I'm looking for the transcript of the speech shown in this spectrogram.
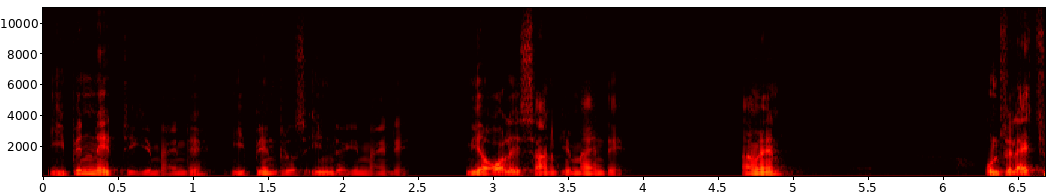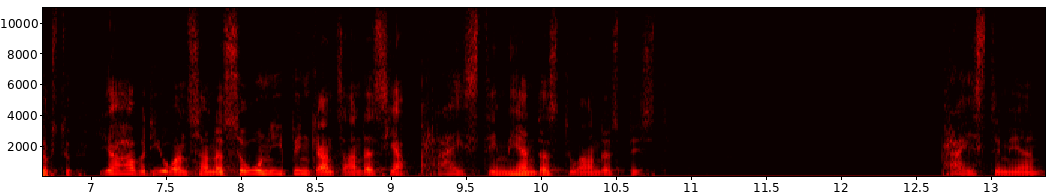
Ich bin nicht die Gemeinde, ich bin bloß in der Gemeinde. Wir alle sind Gemeinde. Amen. Und vielleicht sagst du, ja, aber die Ohren sind so und ich bin ganz anders. Ja, preis dem Herrn, dass du anders bist. Preis dem Herrn.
